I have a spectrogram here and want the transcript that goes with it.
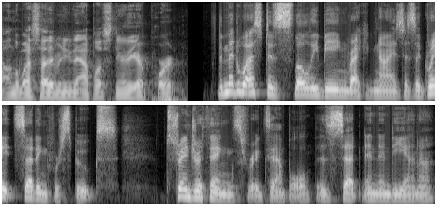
on the west side of Indianapolis, near the airport. The Midwest is slowly being recognized as a great setting for spooks. Stranger Things, for example, is set in Indiana.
